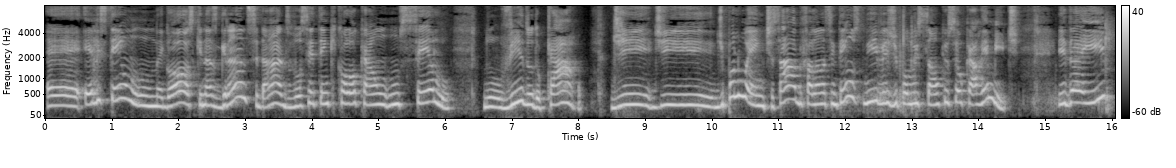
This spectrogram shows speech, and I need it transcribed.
É, eles têm um, um, negócio que nas grandes cidades você tem que colocar um, um selo no vidro do carro de, de, de poluente, sabe? Falando assim, tem os níveis de poluição que o seu carro emite. E daí,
